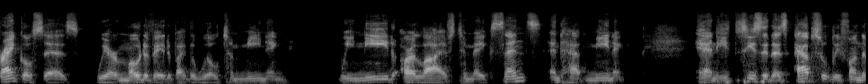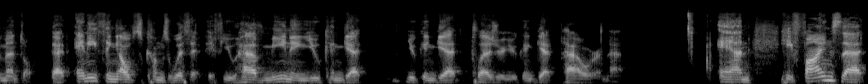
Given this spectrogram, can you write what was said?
Frankl says we are motivated by the will to meaning. We need our lives to make sense and have meaning. And he sees it as absolutely fundamental that anything else comes with it. If you have meaning, you can get you can get pleasure, you can get power in that. And he finds that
